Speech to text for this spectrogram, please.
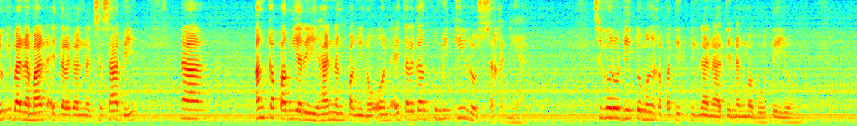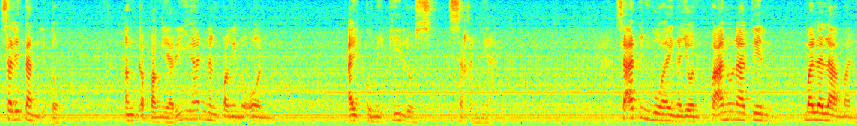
Yung iba naman ay talagang nagsasabi na ang kapangyarihan ng Panginoon ay talagang kumikilos sa Kanya. Siguro dito mga kapatid, tingnan natin ng mabuti yung salitang ito. Ang kapangyarihan ng Panginoon ay kumikilos sa Kanya. Sa ating buhay ngayon, paano natin malalaman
